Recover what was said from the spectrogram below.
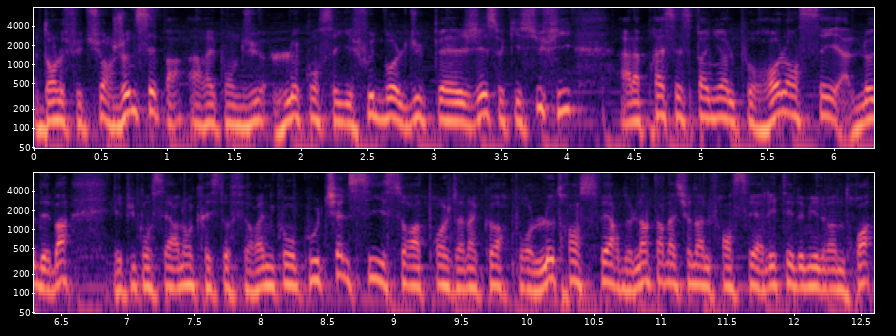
dans le futur. Je ne sais pas, a répondu le conseiller football du PSG, ce qui suffit à la presse espagnole pour relancer le débat. Et puis concernant Christopher Nkunku, Chelsea se rapproche d'un accord pour le transfert de l'international français à l'été 2023.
